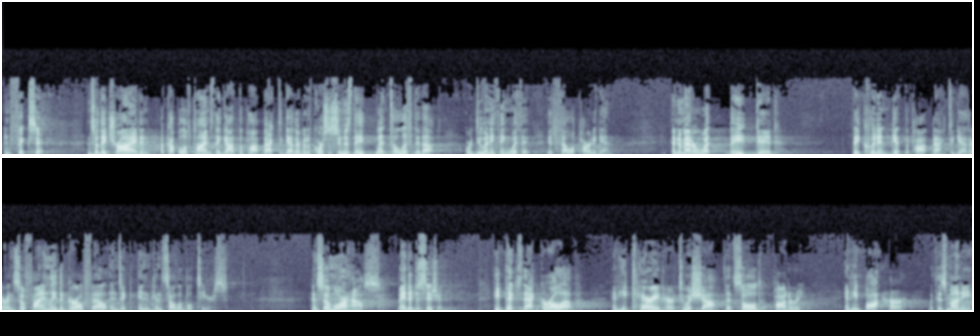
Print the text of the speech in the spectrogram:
and fix it. And so they tried, and a couple of times they got the pot back together, but of course, as soon as they went to lift it up or do anything with it, it fell apart again. And no matter what they did, they couldn't get the pot back together. And so finally, the girl fell into inconsolable tears. And so Moorhouse made a decision. He picked that girl up and he carried her to a shop that sold pottery. And he bought her, with his money,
